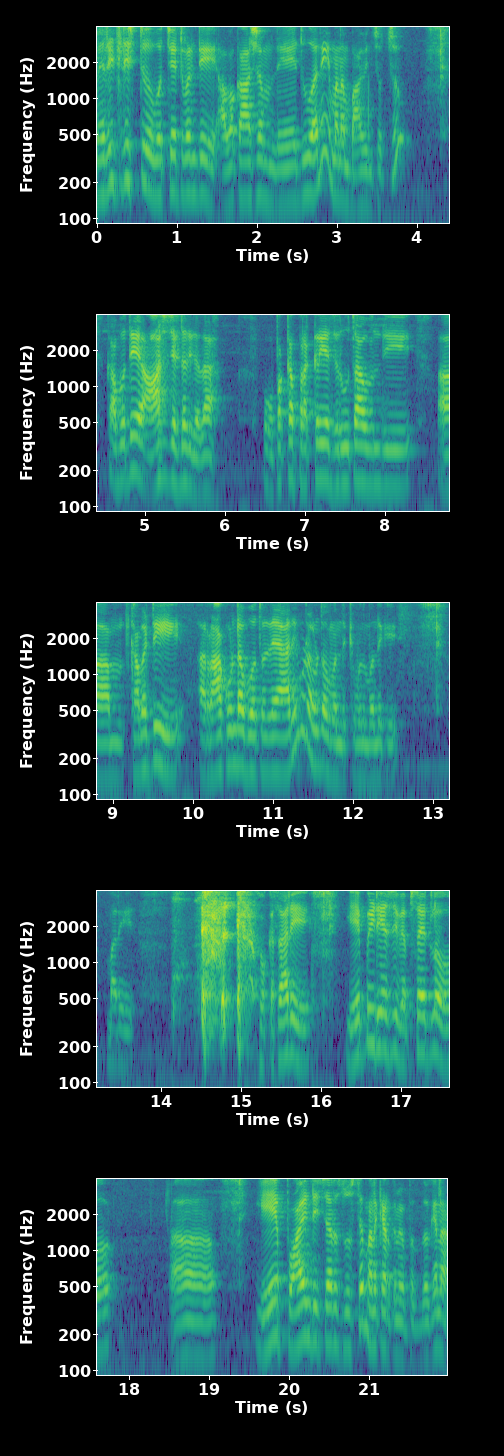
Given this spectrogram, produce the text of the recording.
మెరిట్ లిస్ట్ వచ్చేటువంటి అవకాశం లేదు అని మనం భావించవచ్చు కాకపోతే ఆశ చెడ్డది కదా. ఒక పక్క ప్రక్రియ జరుగుతూ ఉంది కాబట్టి రాకుండా పోతుందా అని కూడా ఉంటుంది మందికి కొంతమందికి మరి ఒకసారి ఏపీడిఎస్సి వెబ్సైట్లో ఏ పాయింట్ ఇచ్చారో చూస్తే మనకి అర్థమైపోతుంది ఓకేనా?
